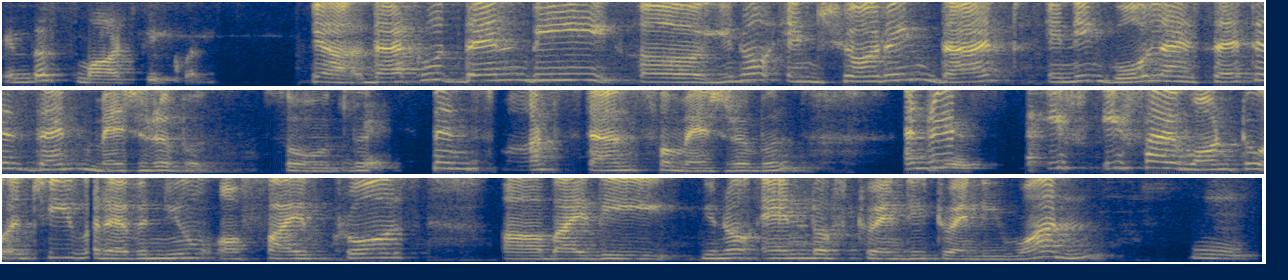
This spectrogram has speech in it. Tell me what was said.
in the smart sequence? Yeah, that would then be, uh, you know, ensuring that any goal I set is then measurable. So the yes. in SMART stands for measurable. And really, yes. if if I want to achieve a revenue of five crores uh, by the you know end of 2021, mm.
